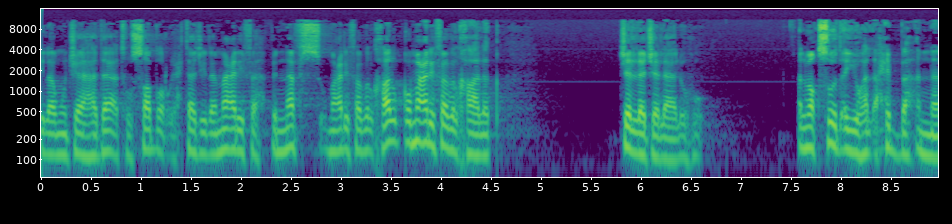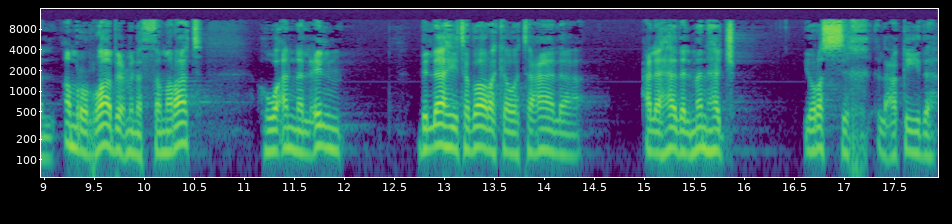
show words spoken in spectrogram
إلى مجاهدات وصبر يحتاج إلى معرفة بالنفس ومعرفة بالخلق ومعرفة بالخالق جل جلاله. المقصود أيها الأحبة أن الأمر الرابع من الثمرات هو أن العلم بالله تبارك وتعالى على هذا المنهج يرسخ العقيدة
